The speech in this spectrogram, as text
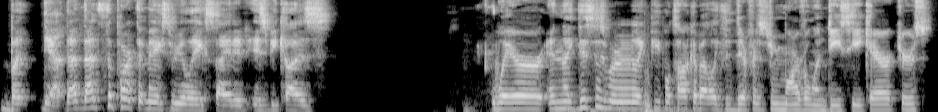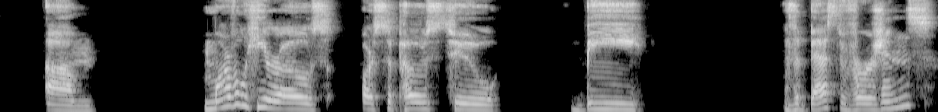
but yeah, that that's the part that makes me really excited is because where and like this is where like people talk about like the difference between Marvel and DC characters. Um Marvel heroes are supposed to be the best versions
